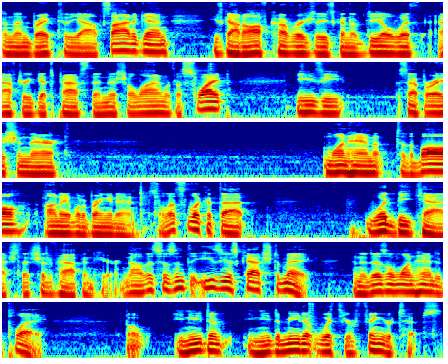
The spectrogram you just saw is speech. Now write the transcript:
and then break to the outside again. He's got off coverage that he's going to deal with after he gets past the initial line with a swipe. Easy separation there. One hand to the ball, unable to bring it in. So let's look at that would be catch that should have happened here. Now, this isn't the easiest catch to make, and it is a one-handed play, but you need to you need to meet it with your fingertips.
